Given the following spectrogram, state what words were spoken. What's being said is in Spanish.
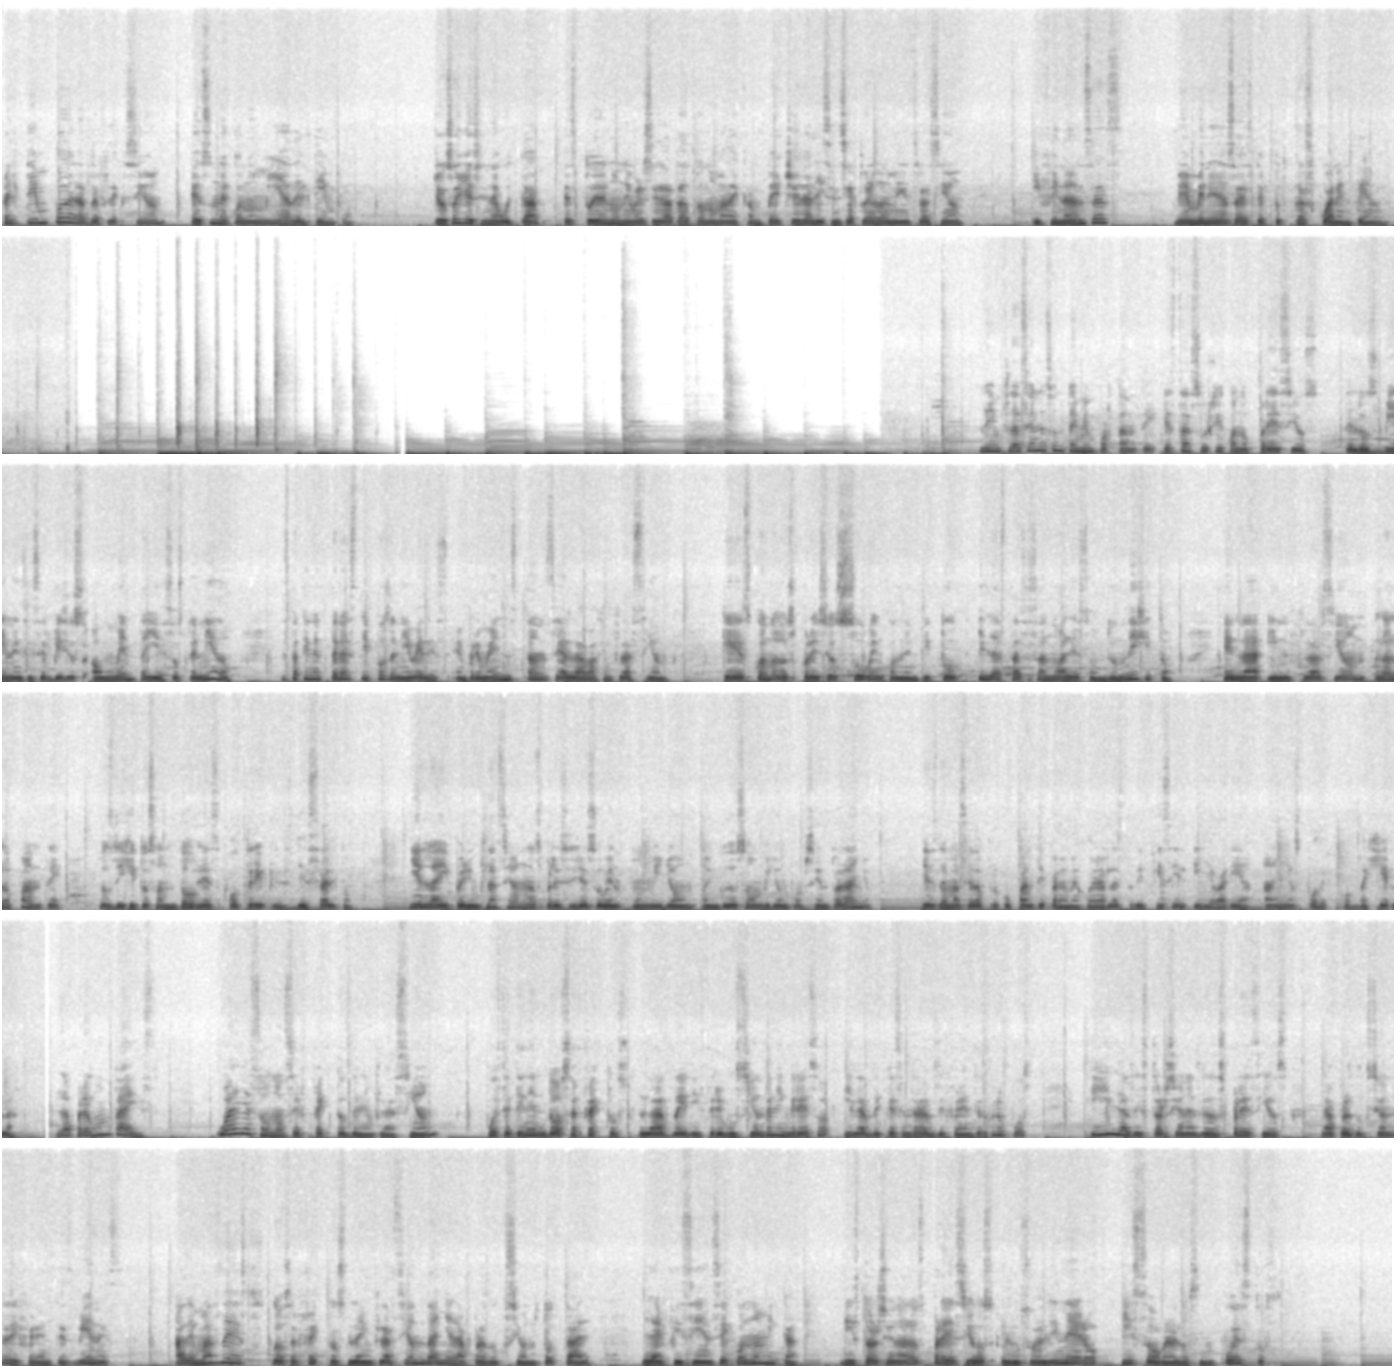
El tiempo de la reflexión es una economía del tiempo. Yo soy Yesina Wicap, estudio en la Universidad Autónoma de Campeche, la licenciatura en Administración y Finanzas. Bienvenidos a este podcast cuarentena. La inflación es un tema importante. Esta surge cuando precios de los bienes y servicios aumenta y es sostenido. Esta tiene tres tipos de niveles. En primera instancia, la baja inflación, que es cuando los precios suben con lentitud y las tasas anuales son de un dígito. En la inflación galopante, los dígitos son dobles o triples y es alto. Y en la hiperinflación, los precios ya suben un millón o incluso un billón por ciento al año y es demasiado preocupante y para mejorarla está difícil y llevaría años poder corregirla. La pregunta es, ¿cuáles son los efectos de la inflación? Pues se tienen dos efectos, la redistribución del ingreso y la riqueza entre los diferentes grupos y las distorsiones de los precios, la producción de diferentes bienes. Además de estos dos efectos, la inflación daña la producción total, la eficiencia económica, distorsiona los precios, el uso del dinero y sobre los impuestos.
